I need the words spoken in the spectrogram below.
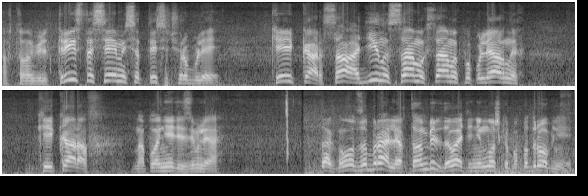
автомобиль. 370 тысяч рублей. Кейкар. Один из самых-самых популярных кейкаров на планете Земля. Так, ну вот забрали автомобиль. Давайте немножко поподробнее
